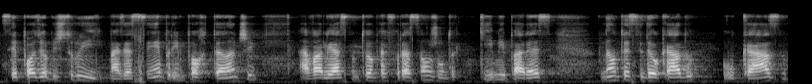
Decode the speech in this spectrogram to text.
você pode obstruir, mas é sempre importante avaliar se não tem uma perfuração junto, que me parece não ter sido o caso, o caso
